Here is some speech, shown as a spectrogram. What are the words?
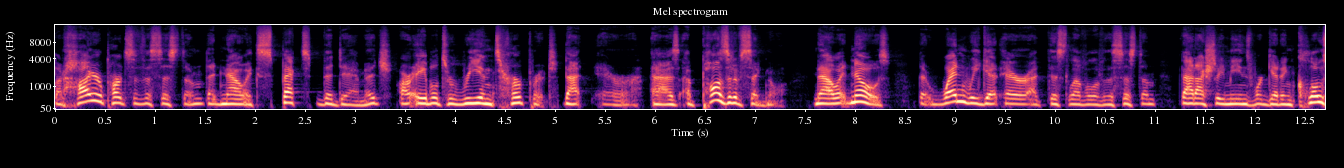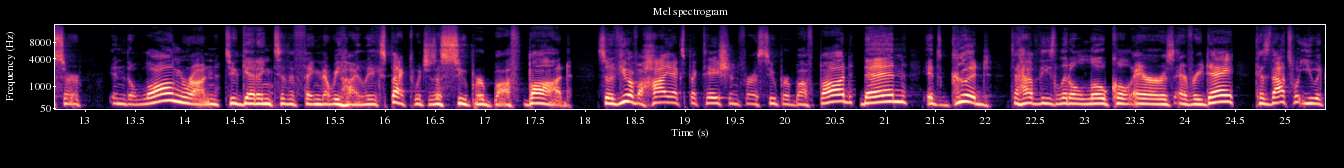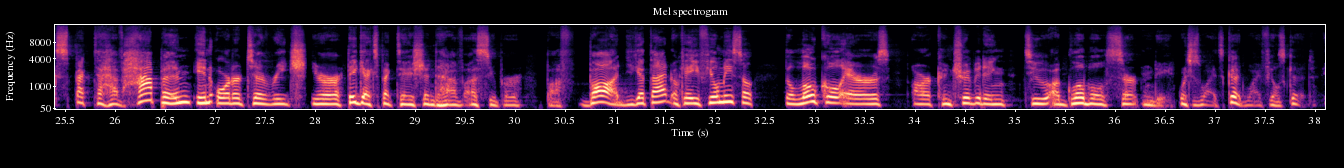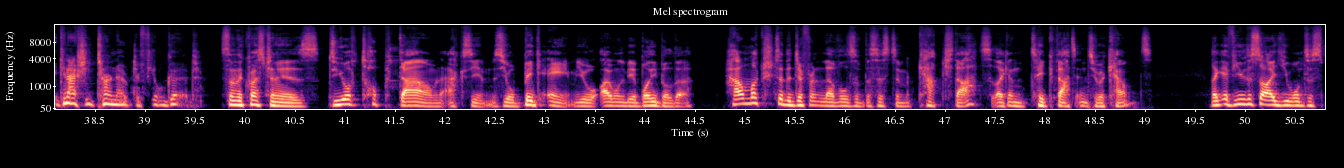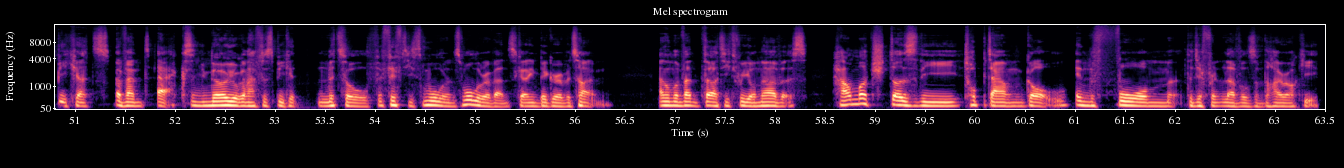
But higher parts of the system that now expect the damage are able to reinterpret that error as a positive signal. Now it knows that when we get error at this level of the system, that actually means we're getting closer in the long run to getting to the thing that we highly expect, which is a super buff bod. So if you have a high expectation for a super buff bod, then it's good to have these little local errors every day because that's what you expect to have happen in order to reach your big expectation to have a super buff bod. You get that? Okay, you feel me? So the local errors are contributing to a global certainty, which is why it's good, why it feels good. It can actually turn out to feel good. So the question is do your top down axioms, your big aim, your I want to be a bodybuilder, how much do the different levels of the system catch that, like, and take that into account? Like, if you decide you want to speak at event X and you know you're going to have to speak at little for 50 smaller and smaller events, getting bigger over time, and on event 33 you're nervous, how much does the top down goal inform the different levels of the hierarchy?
